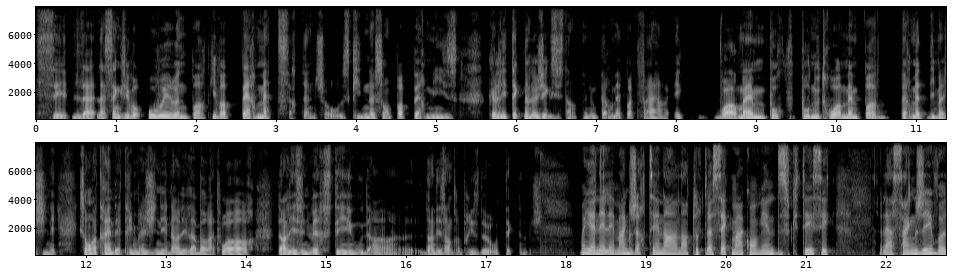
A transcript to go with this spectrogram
c'est la, la 5G va ouvrir une porte qui va permettre certaines choses qui ne sont pas permises, que les technologies existantes ne nous permettent pas de faire et voire même pour, pour nous trois, même pas permettre d'imaginer, qui sont en train d'être imaginés dans les laboratoires, dans les universités ou dans, dans les entreprises de haute technologie. Moi, il y a un élément que je retiens dans, dans tout le segment qu'on vient de discuter, c'est que la 5G va,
